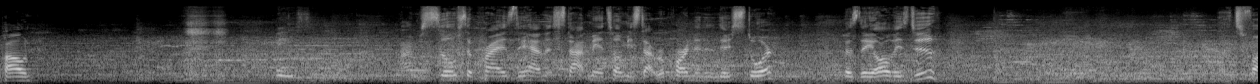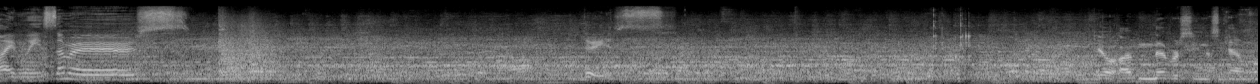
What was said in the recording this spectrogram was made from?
Pound. Face. I'm so surprised they haven't stopped me and told me to start recording in their store. Because they always do. Let's find Wayne Summers. There he is. Yo, I've never seen this camera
